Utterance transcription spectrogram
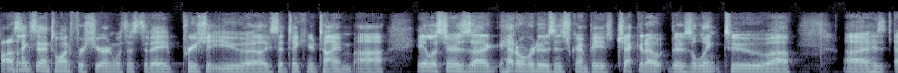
Awesome. thanks, Antoine, for sharing with us today. Appreciate you, uh, like I said, taking your time. Uh, hey, listeners, uh, head over to his Instagram page. Check it out. There's a link to uh, uh, his uh,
